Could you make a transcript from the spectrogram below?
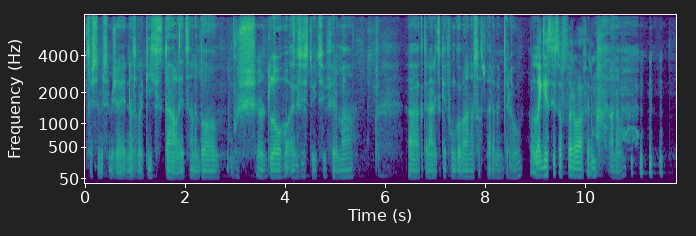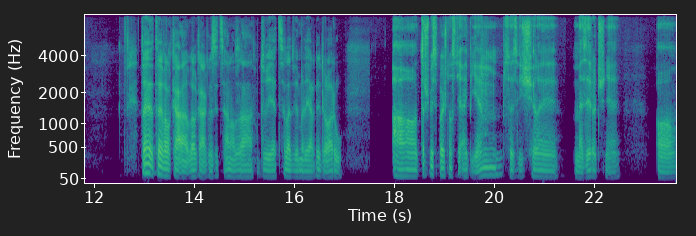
což si myslím, že je jedna z velkých stálic, anebo už dlouho existující firma, která vždycky fungovala na softwarovém trhu. Legacy softwarová firma. Ano. to, je, to je velká, velká akvizice, ano, za 2,2 miliardy dolarů. A tržby společnosti IBM se zvýšily meziročně o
